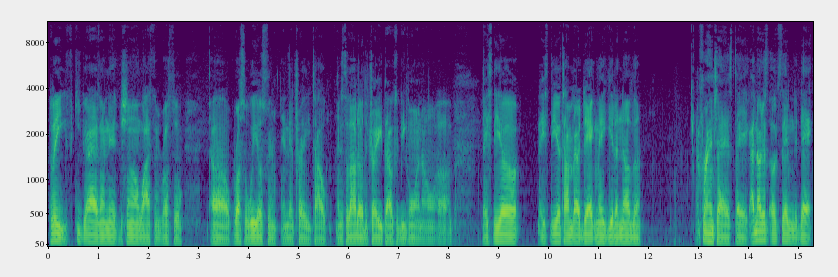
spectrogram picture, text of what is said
Please keep your eyes on that. Deshaun Watson, Russell, uh, Russell Wilson, and that trade talk. And it's a lot of other trade talks to be going on. Uh, they still they still talking about Dak may get another franchise tag. I know that's upsetting the Dak,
